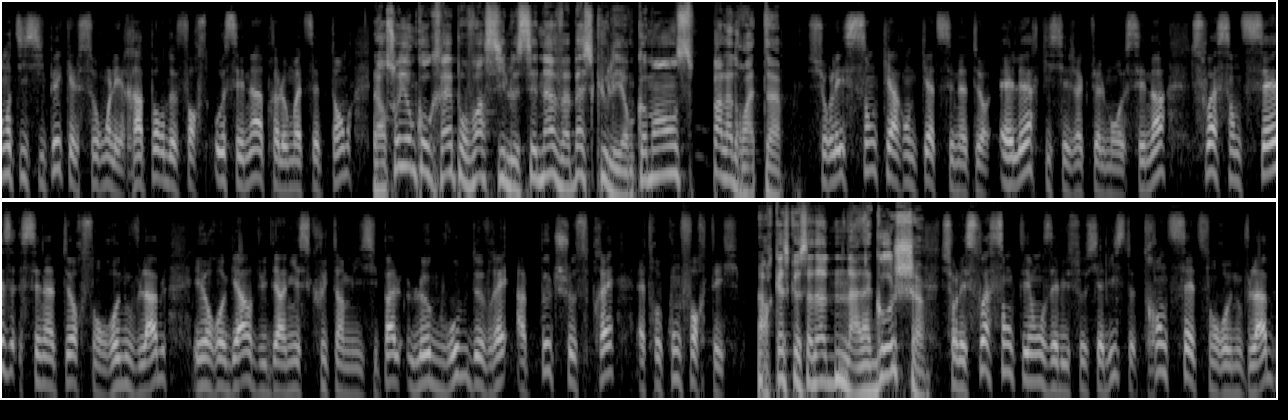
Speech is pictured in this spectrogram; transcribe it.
anticiper quels seront les rapports de force au Sénat après le mois de septembre. Alors soyons concrets pour voir si le Sénat va basculer. On commence par la droite. Sur les 144 sénateurs LR qui siègent actuellement au Sénat, 76 sénateurs sont renouvelables et au regard du dernier scrutin municipal, le groupe devrait à peu de choses près être conforté. Alors qu'est-ce que ça donne à la gauche? Sur les 71 élus socialistes, 37 sont renouvelables.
